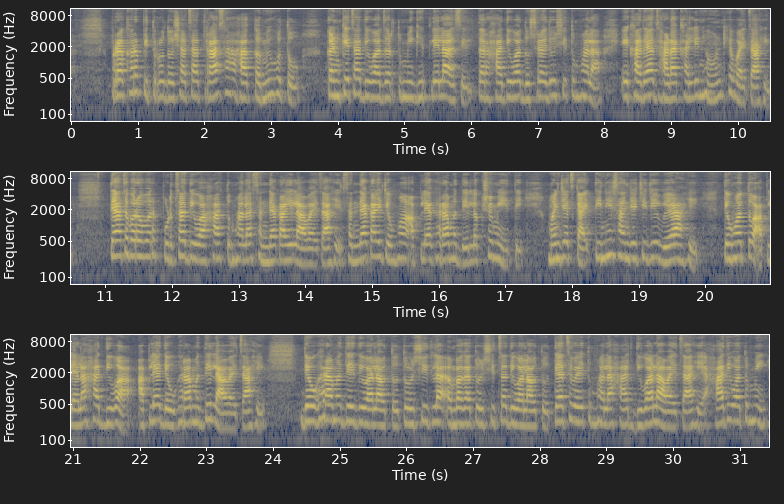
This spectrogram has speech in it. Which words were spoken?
प्रखर पितृदोषाचा त्रास हा हा कमी होतो. कणकेचा दिवा जर तुम्ही घेतलेला असेल तर हा दिवा दुसऱ्या दिवशी तुम्हाला एखाद्या झाडाखाली नेऊन ठेवायचा आहे. त्याचबरोबर पुढचा दिवा हा तुम्हाला संध्याकाळी लावायचा आहे. संध्याकाळी जेव्हा आपल्या घरामध्ये लक्ष्मी येते म्हणजेच काय? तिन्ही सांजेची जी वेळ आहे तेव्हा तो आपल्याला हा दिवा आपल्या देवघरामध्ये लावायचा आहे. देवघरामध्ये दिवा लावतो तुळशीला बघा तुळशीचा दिवा लावतो. त्याचवेळी तुम्हाला हा दिवा लावायचा आहे. हा दिवा तुम्ही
